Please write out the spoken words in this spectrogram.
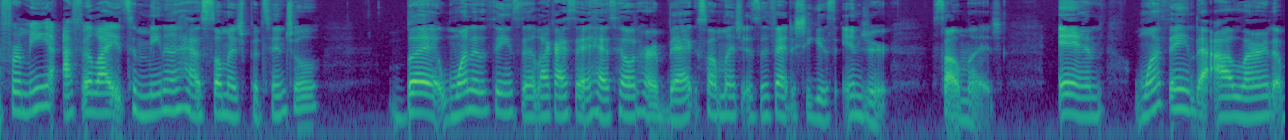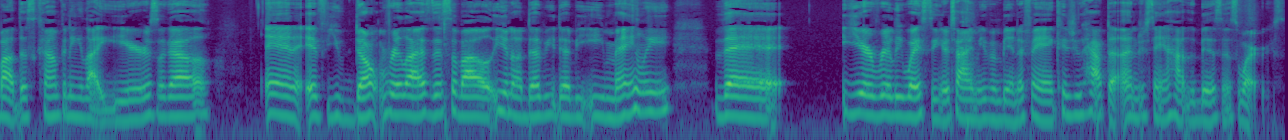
for me, I feel like Tamina has so much potential. But one of the things that, like I said, has held her back so much is the fact that she gets injured so much. And one thing that I learned about this company like years ago, and if you don't realize this about, you know, WWE mainly, that you're really wasting your time even being a fan because you have to understand how the business works.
